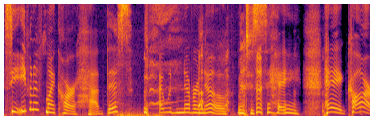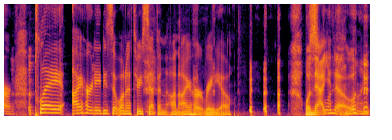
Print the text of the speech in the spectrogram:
See, even if my car had this, I would never know to say, "Hey, car, play iHeart 80s at 1037 on iHeartRadio." Well, now you know.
